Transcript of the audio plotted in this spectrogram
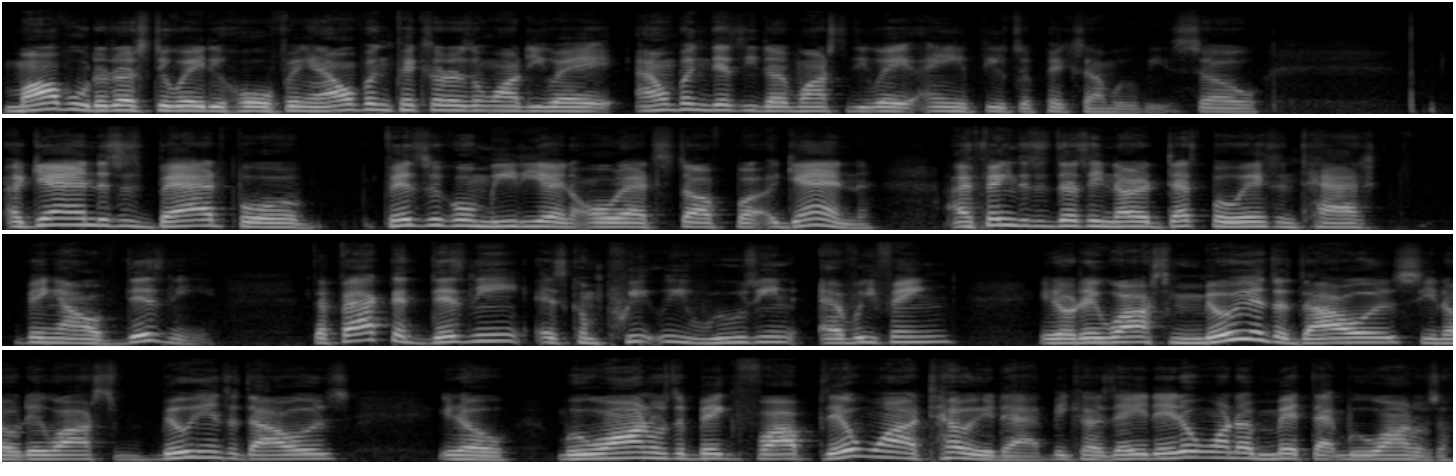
Marvel does just delay the whole thing, and I don't think Pixar doesn't want to delay. I don't think Disney does wants to delay any future Pixar movies. So, again, this is bad for physical media and all that stuff. But again, I think this is just another desperation task being out of Disney. The fact that Disney is completely losing everything, you know, they lost millions of dollars, you know, they lost billions of dollars, you know, Mulan was a big flop. They don't want to tell you that because they, they don't want to admit that Mulan was a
